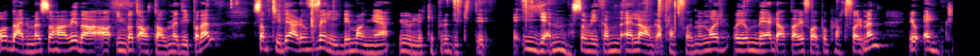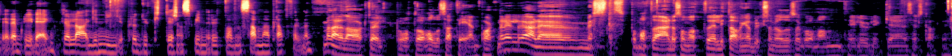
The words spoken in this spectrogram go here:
Og dermed så har vi da inngått avtale med de på den. Samtidig er det jo veldig mange ulike produkter igjen som vi kan eh, lage av plattformen vår. Og jo mer data vi får på plattformen, jo enklere blir det egentlig å lage nye produkter som spinner ut av den samme plattformen. Men er det da aktuelt på en måte å holde seg til én partner, eller er det mest på en måte, er det sånn at eh, litt avhengig av bruksområdet, så går man til ulike selskaper?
